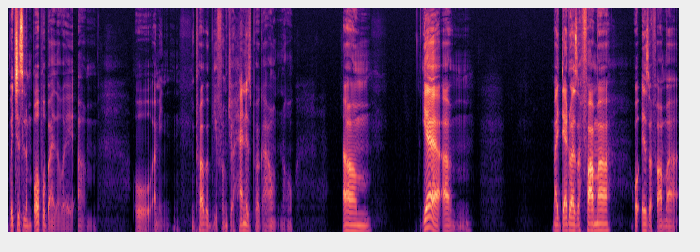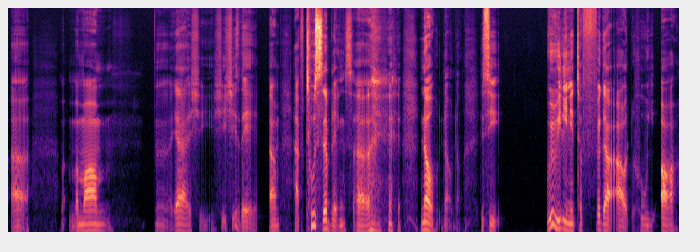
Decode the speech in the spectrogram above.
which is Limpopo, by the way. Um, or I mean, probably from Johannesburg. I don't know. Um, yeah. Um, my dad was a farmer or is a farmer. Uh, my mom, uh, yeah, she she she's there. Um, I have two siblings. Uh, no, no, no. You see, we really need to figure out who we are.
